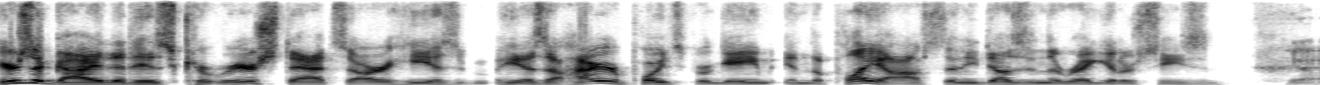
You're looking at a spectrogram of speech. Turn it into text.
here's a guy that his career stats are he has he has a higher points per game in the playoffs than he does in the regular season. Yeah.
